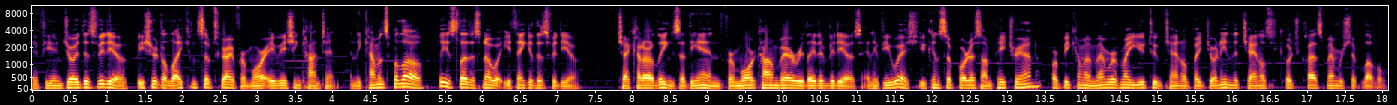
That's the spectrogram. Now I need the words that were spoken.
If you enjoyed this video, be sure to like and subscribe for more aviation content. In the comments below, please let us know what you think of this video. Check out our links at the end for more Convair related videos, and if you wish, you can support us on Patreon or become a member of my YouTube channel by joining the channel's Coach Class membership level.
